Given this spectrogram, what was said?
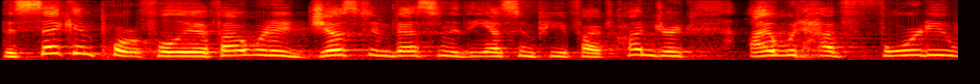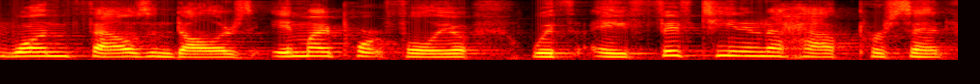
The second portfolio, if I were to just invest into the S&P 500, I would have $41,000 in my portfolio with a 15.5%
